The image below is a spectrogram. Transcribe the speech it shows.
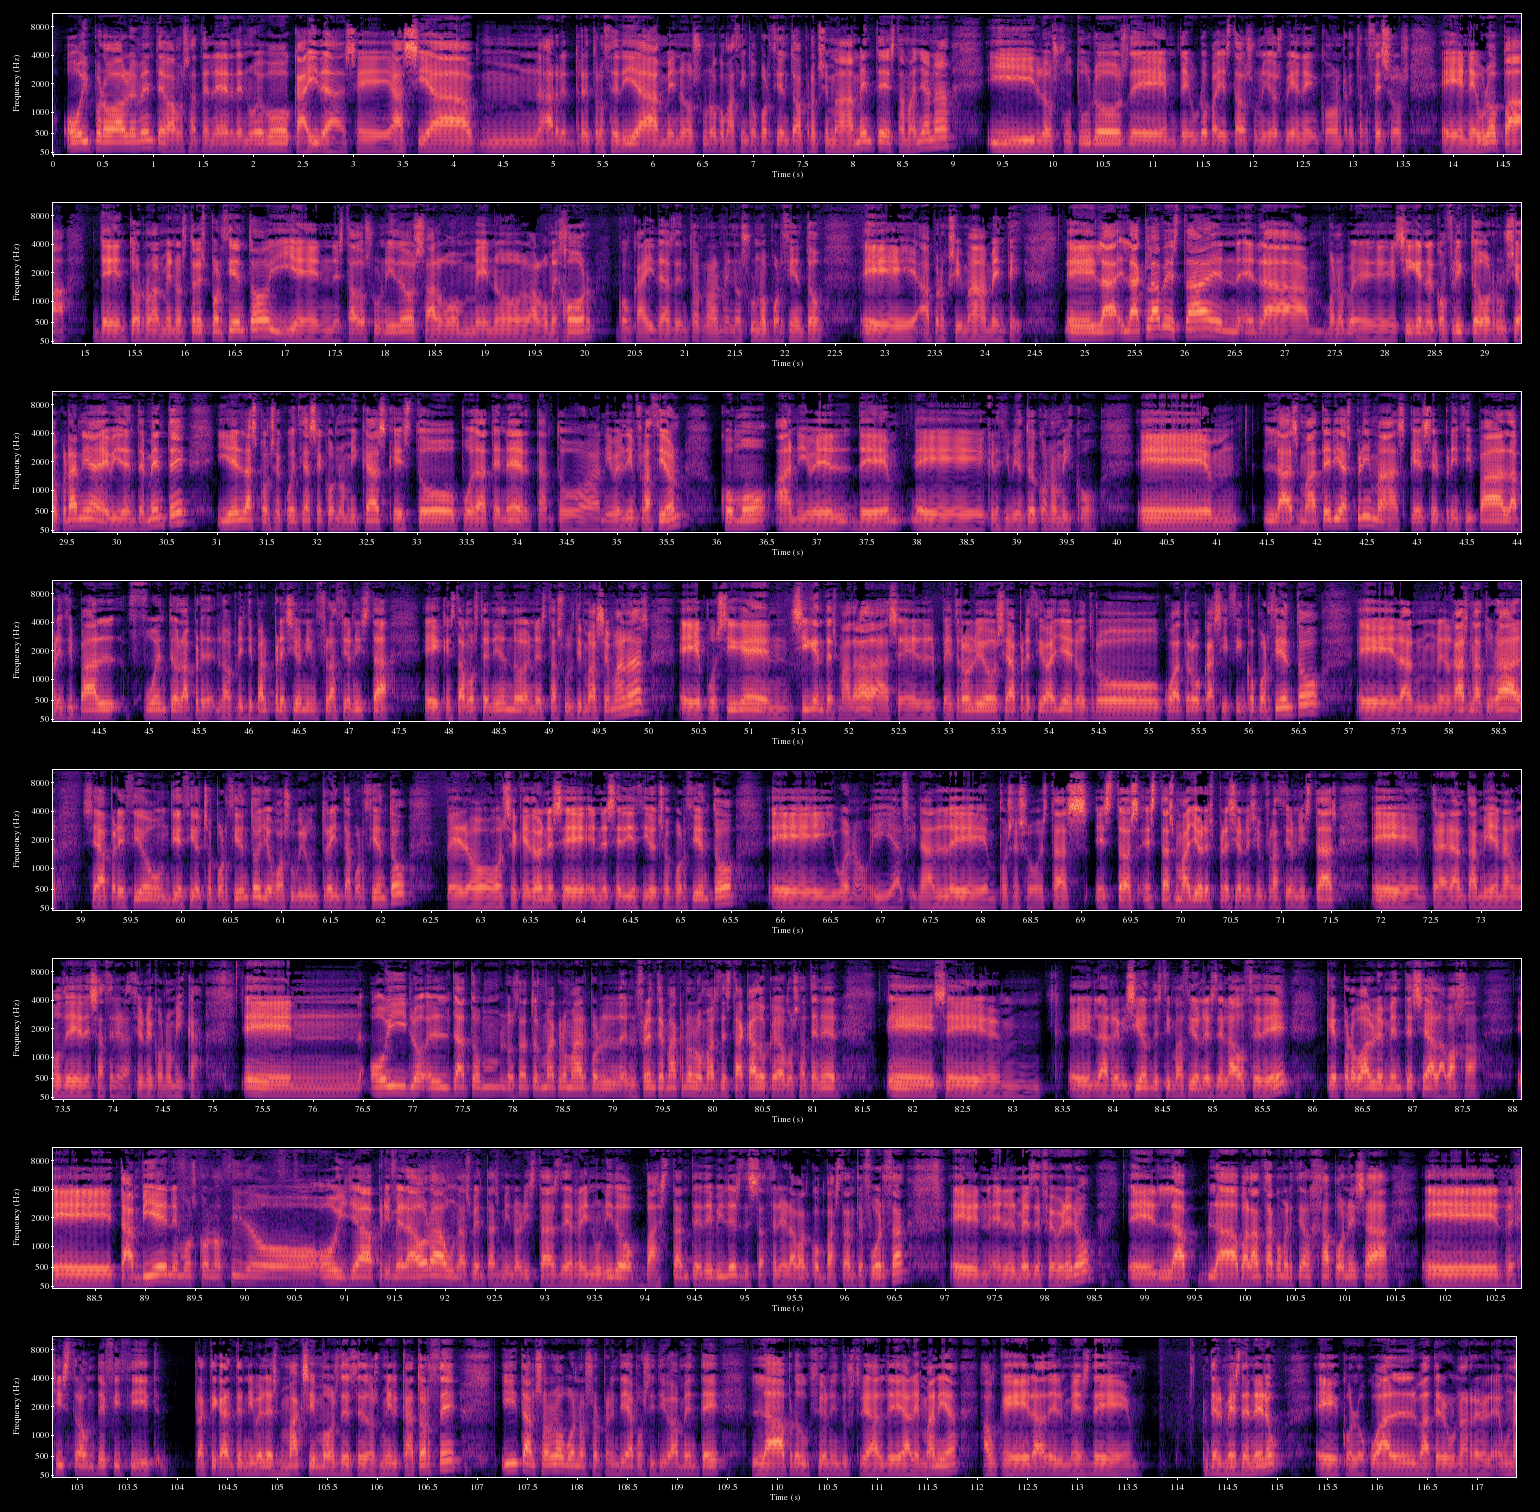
Hoy probablemente vamos a tener de nuevo caídas. Eh, Asia mm, retrocedía a menos 1,5% aproximadamente esta mañana y los futuros de, Europa y Estados Unidos vienen con retrocesos. en Europa de en torno al menos 3% y en Estados Unidos algo menos, algo mejor, con caídas de en torno al menos 1% eh, aproximadamente. Eh, la, clave está en, la, bueno, pues, sigue en el conflicto Rusia-Ucrania, evidentemente, y en las consecuencias económicas que esto pueda tener, tanto a nivel de inflación como a nivel de eh, crecimiento económico. Eh, las materias primas, que es el principal, la principal fuente o la, principal presión inflacionista eh, que estamos teniendo en estas últimas semanas, eh, pues siguen, siguen desmadradas. El petróleo se apreció ayer otro 4, casi 5%, eh, el gas natural se apreció un 18%, llegó a subir un 30%, pero se quedó en ese, en ese 18%, y bueno, y al final, pues eso, estas, estas, estas mayores presiones inflacionistas eh, traerán también algo de desaceleración económica. hoy el dato, los datos macro más por el, en el frente macro, lo más destacado que vamos a tener es eh, la revisión de estimaciones de la OCDE, que probablemente sea la baja. Eh, también hemos conocido hoy ya a primera hora unas ventas minoristas de Reino Unido bastante débiles, desaceleraban con bastante fuerza en, el mes de febrero. Eh, la, balanza comercial japonesa eh, registra un déficit prácticamente en niveles máximos desde 2014 y tan solo, bueno, sorprendía positivamente la producción industrial de Alemania, aunque era del mes de del mes de enero, eh, con lo cual va a tener una,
